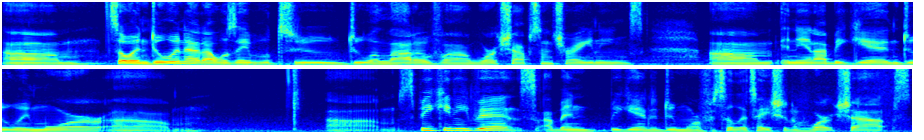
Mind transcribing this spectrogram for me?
Um, so in doing that, I was able to do a lot of uh, workshops and trainings, um, and then I began doing more um, speaking events. I've been began to do more facilitation of workshops,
